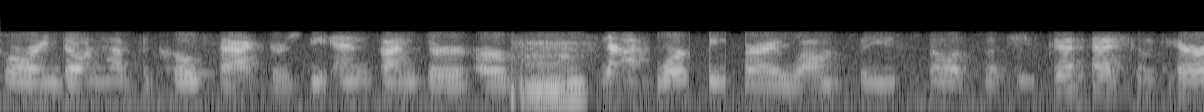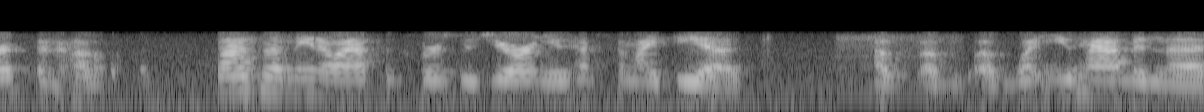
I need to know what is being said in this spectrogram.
taurine don't have the cofactors. The enzymes are, are Mhm. not working very well, and so you spill it. So if you've got that comparison of plasma amino acids versus urine, you have some ideas of, of, of what you have in the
